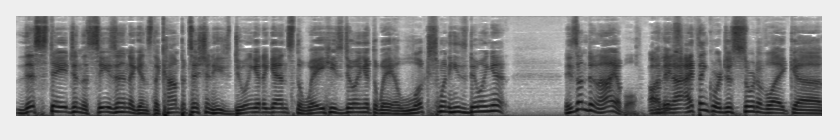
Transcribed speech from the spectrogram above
this stage in the season against the competition he's doing it against, the way he's doing it, the way it looks when he's doing it, is undeniable. Oh, I mean, I I think we're just sort of like uh,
